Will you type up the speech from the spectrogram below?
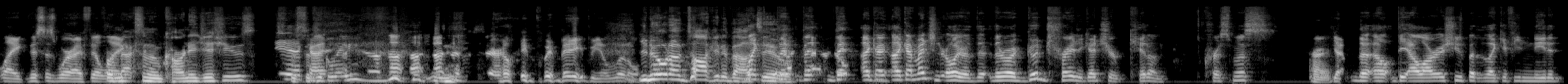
like this is where I feel for like maximum carnage issues Yeah, kinda. specifically. not, not, not necessarily, but maybe a little. You know what I'm talking about like too. they, they, they, like I like I mentioned earlier, they're, they're a good trade to get your kid on Christmas. Right. Yeah. The L, the LR issues, but like if you needed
